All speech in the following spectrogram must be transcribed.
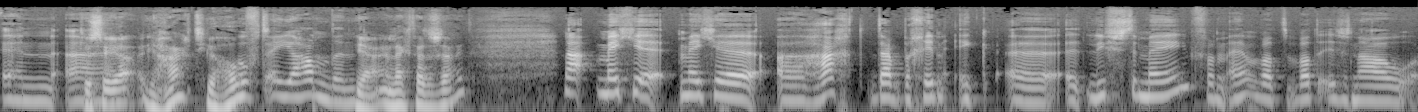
En, eh, Tussen je, je hart, je hoofd. hoofd en je handen. Ja, en leg dat eens uit. Nou, met je, met je eh, hart, daar begin ik eh, het liefste mee. Van, hè, wat, wat is nou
